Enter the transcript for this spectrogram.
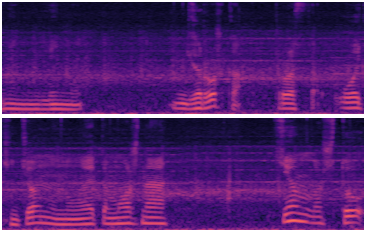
Не, ну, блин, ну, игрушка просто темная, но это можно тем, что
